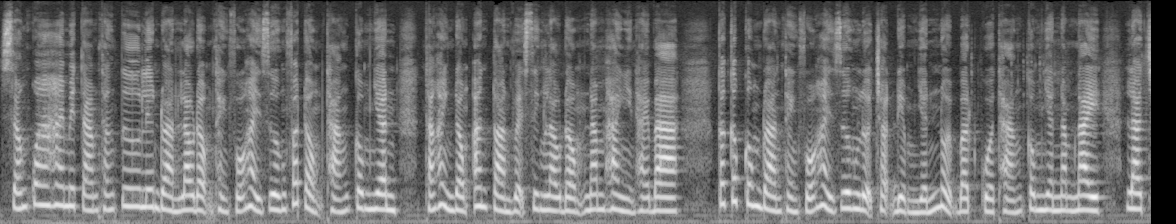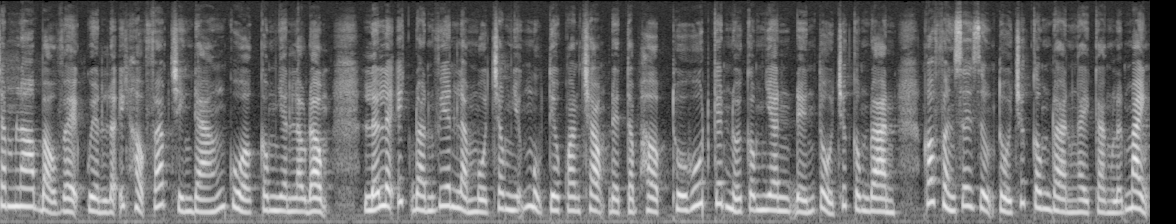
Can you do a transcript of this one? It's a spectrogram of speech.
Sáng qua 28 tháng 4, Liên đoàn Lao động thành phố Hải Dương phát động tháng công nhân, tháng hành động an toàn vệ sinh lao động năm 2023. Các cấp công đoàn thành phố Hải Dương lựa chọn điểm nhấn nổi bật của tháng công nhân năm nay là chăm lo bảo vệ quyền lợi ích hợp pháp chính đáng của công nhân lao động, lấy lợi ích đoàn viên là một trong những mục tiêu quan trọng để tập hợp, thu hút, kết nối công nhân đến tổ chức công đoàn, góp phần xây dựng tổ chức công đoàn ngày càng lớn mạnh.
